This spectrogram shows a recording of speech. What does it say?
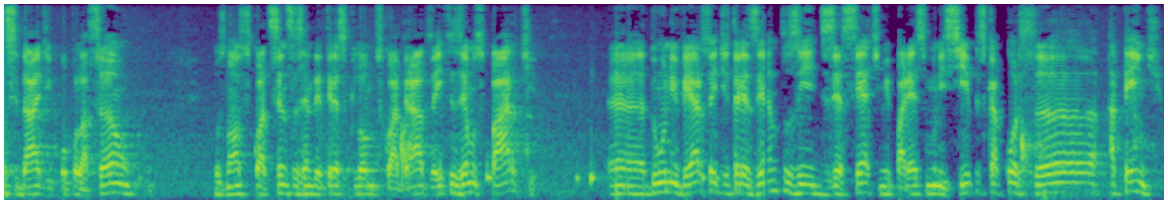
cidade em população, os nossos 463 quilômetros quadrados, aí fizemos parte é, do universo de 317, me parece, municípios que a Corsã atende.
